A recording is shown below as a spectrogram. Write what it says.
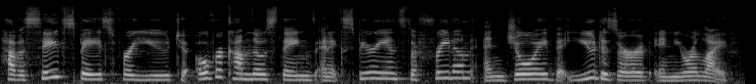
have a safe space for you to overcome those things and experience the freedom and joy that you deserve in your life.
